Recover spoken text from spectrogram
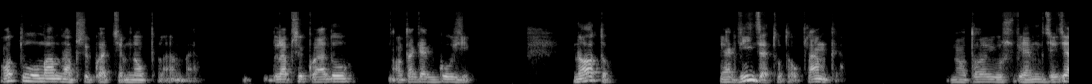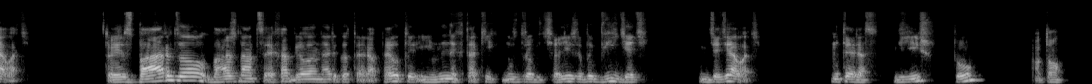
o tu mam na przykład ciemną plamę. Dla przykładu, no tak jak guzik. No to jak widzę tu tą plamkę, no to już wiem, gdzie działać. To jest bardzo ważna cecha bioenergoterapeuty i innych takich uzdrowicieli, żeby widzieć, gdzie działać. I teraz widzisz tu, no to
